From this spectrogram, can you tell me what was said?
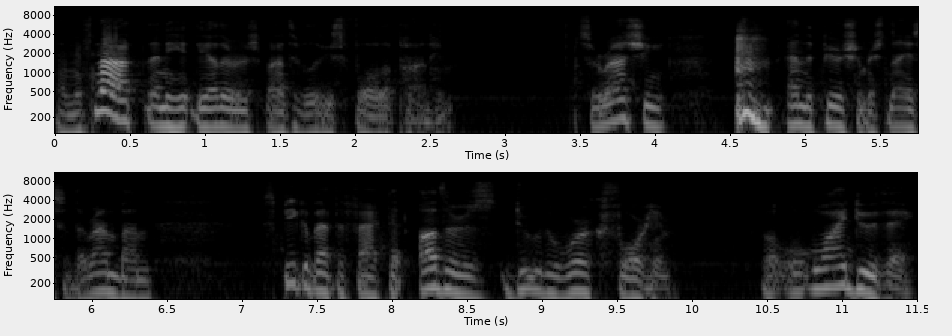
and if not, then he, the other responsibilities fall upon him? So Rashi and the Pirush Mishnayos of the Rambam speak about the fact that others do the work for him. Well, why do they?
